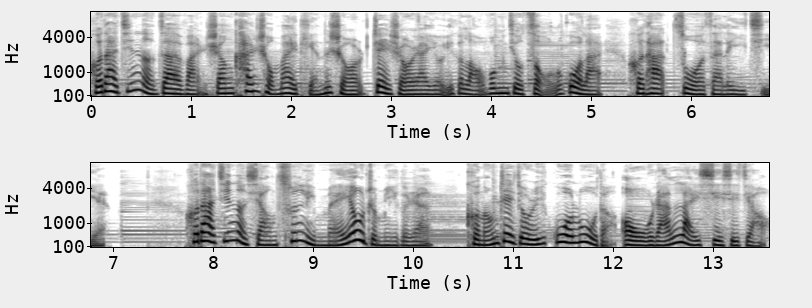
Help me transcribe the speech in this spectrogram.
何大金呢，在晚上看守麦田的时候，这时候呀，有一个老翁就走了过来，和他坐在了一起。何大金呢，想村里没有这么一个人，可能这就是一过路的，偶然来歇歇脚。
